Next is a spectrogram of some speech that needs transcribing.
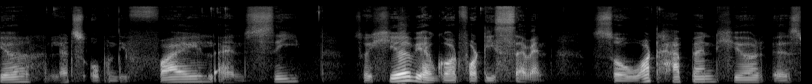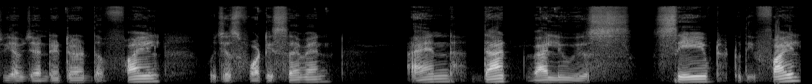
here. Let's open the file and see. So here we have got 47 so what happened here is we have generated the file which is 47 and that value is saved to the file.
